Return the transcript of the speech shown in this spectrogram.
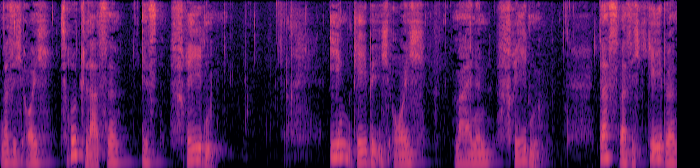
was ich euch zurücklasse, ist Frieden. Ihn gebe ich euch meinen Frieden. Das, was ich gebe,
